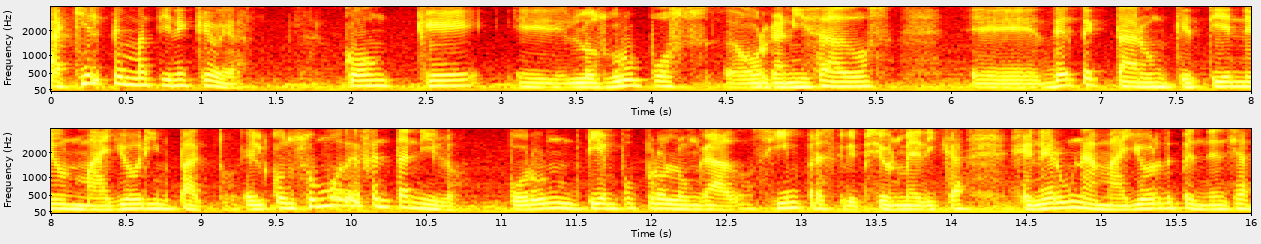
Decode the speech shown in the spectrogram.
Aquí el tema tiene que ver con que eh, los grupos eh, organizados eh, detectaron que tiene un mayor impacto. El consumo de fentanilo por un tiempo prolongado, sin prescripción médica, genera una mayor dependencia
